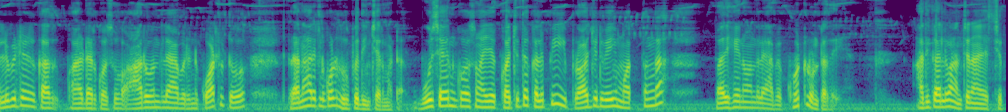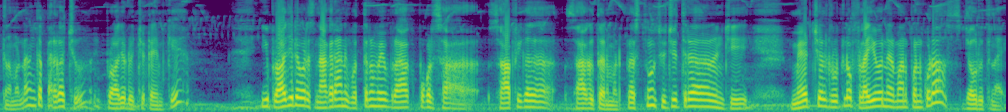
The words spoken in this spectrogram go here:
ఎలివేటెడ్ కారిడార్ కోసం ఆరు వందల యాభై రెండు కోట్లతో ప్రణాళికలు కూడా రూపొందించారన్నమాట. భూసేకరణ కోసం అయ్యే ఖర్చుతో కలిపి ఈ ప్రాజెక్ట్ వేయి మొత్తంగా పదిహేను వందల యాభై కోట్లు ఉంటుంది అధికారులు అంచనా వేసి చెప్తున్నమాట. ఇంకా పెరగచ్చు ఈ ప్రాజెక్ట్ వచ్చే టైంకి. ఈ ప్రాజెక్ట్ వలస నగరానికి ఉత్తరం వైపు రాకపోకలు సా సాఫీగా సాగుతాయి అనమాట ప్రస్తుతం సుచిత్ర నుంచి మేడ్చల్ రూట్లో ఫ్లైఓవర్ నిర్మాణ పనులు కూడా జరుగుతున్నాయి.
